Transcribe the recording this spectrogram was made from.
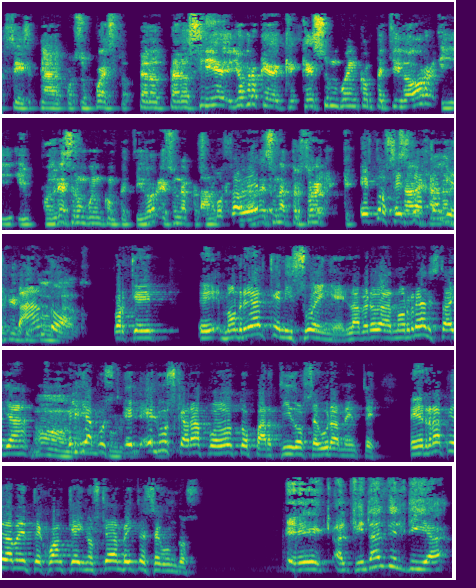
sí, claro, por supuesto. Pero, pero sí, yo creo que, que, es un buen competidor y, podría ser un buen competidor. Es una persona. Vamos a ver. Es una persona que. Esto se está calentando. Porque eh, Monreal que ni sueñe, la verdad, Monreal está ya. él, buscará por otro partido seguramente. Eh, rápidamente, Juan Key, nos quedan 20 segundos. Eh, al final del día,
